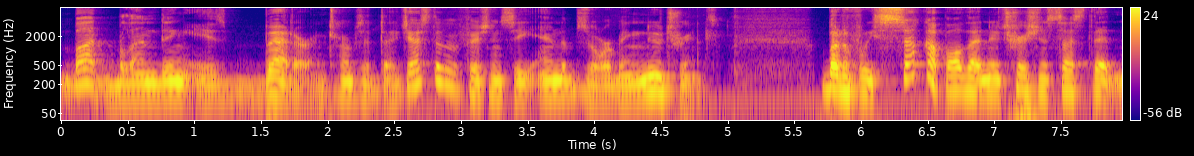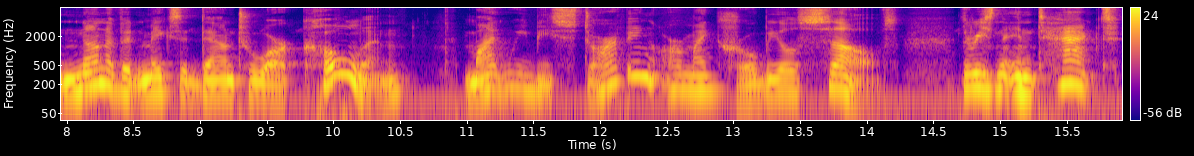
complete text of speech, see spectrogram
but blending is better in terms of digestive efficiency and absorbing nutrients. But if we suck up all that nutrition such that none of it makes it down to our colon, might we be starving our microbial selves? The reason intact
